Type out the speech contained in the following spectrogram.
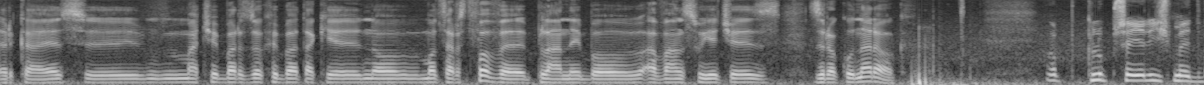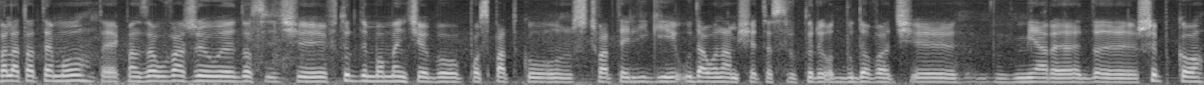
RKS. Y, Macie bardzo chyba takie no, mocarstwowe plany, bo awansujecie z, z roku na rok. No, klub przejęliśmy dwa lata temu, tak jak pan zauważył, dosyć e, w trudnym momencie, bo po spadku z czwartej ligi udało nam się te struktury odbudować e, w miarę e, szybko.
